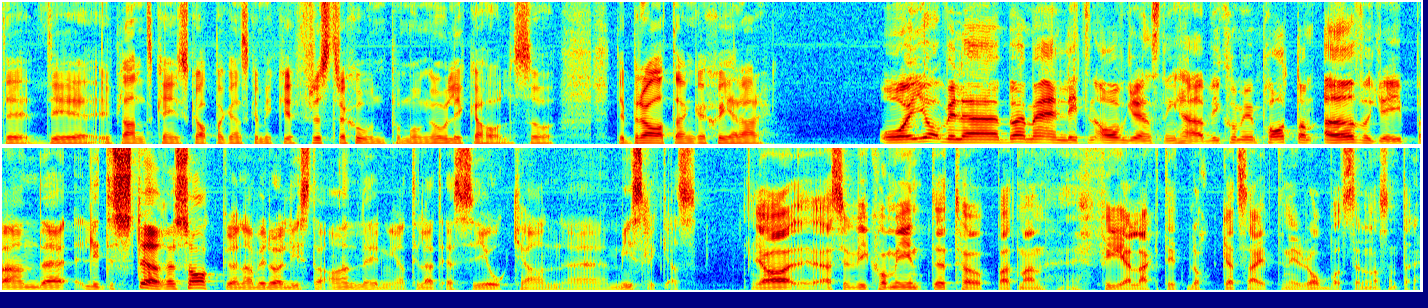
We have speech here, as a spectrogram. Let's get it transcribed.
det, det ibland kan ju skapa ganska mycket frustration på många olika håll. Så det är bra att det engagerar. Och jag vill eh, börja med en liten avgränsning här. Vi kommer ju prata om övergripande, lite större saker när vi då listar anledningar till att SEO kan misslyckas. Ja, alltså vi kommer inte ta upp att man felaktigt blockat sajten i robots eller något sånt där.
